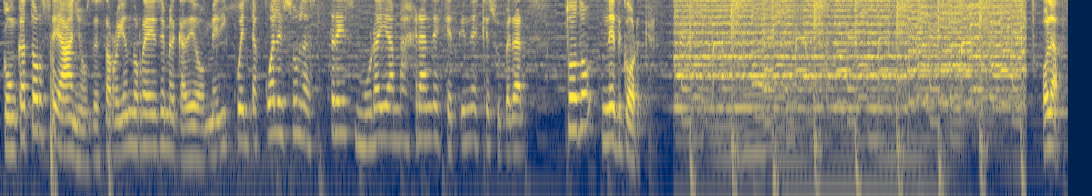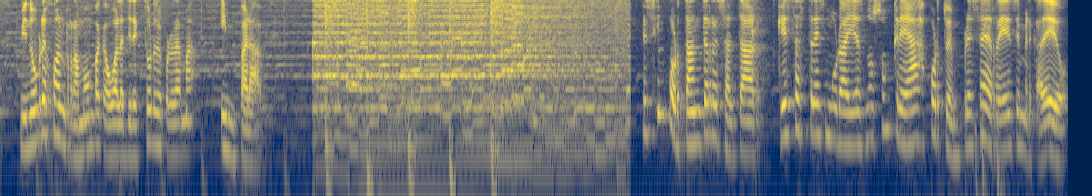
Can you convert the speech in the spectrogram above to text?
Con 14 años desarrollando redes de mercadeo, me di cuenta cuáles son las tres murallas más grandes que tienes que superar todo networker. Hola, mi nombre es Juan Ramón Bacahuala, director del programa Imparable. Es importante resaltar que estas tres murallas no son creadas por tu empresa de redes de mercadeo.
